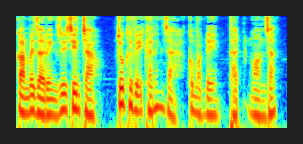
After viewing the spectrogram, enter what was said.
Còn bây giờ Đình Duy xin chào. Chúc quý vị khán giả có một đêm thật ngon giấc.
